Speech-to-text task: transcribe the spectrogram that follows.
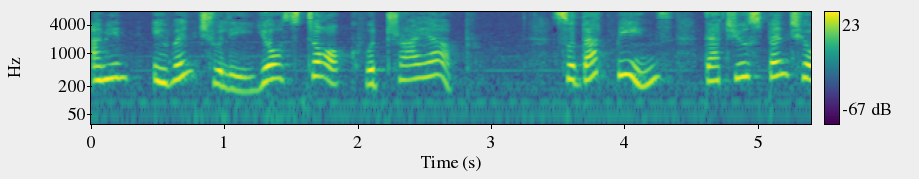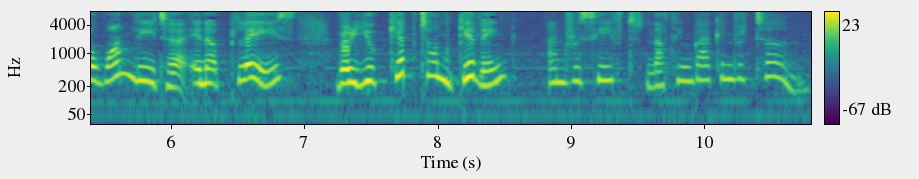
I mean, eventually your stock would dry up. So that means that you spent your one liter in a place where you kept on giving and received nothing back in return.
